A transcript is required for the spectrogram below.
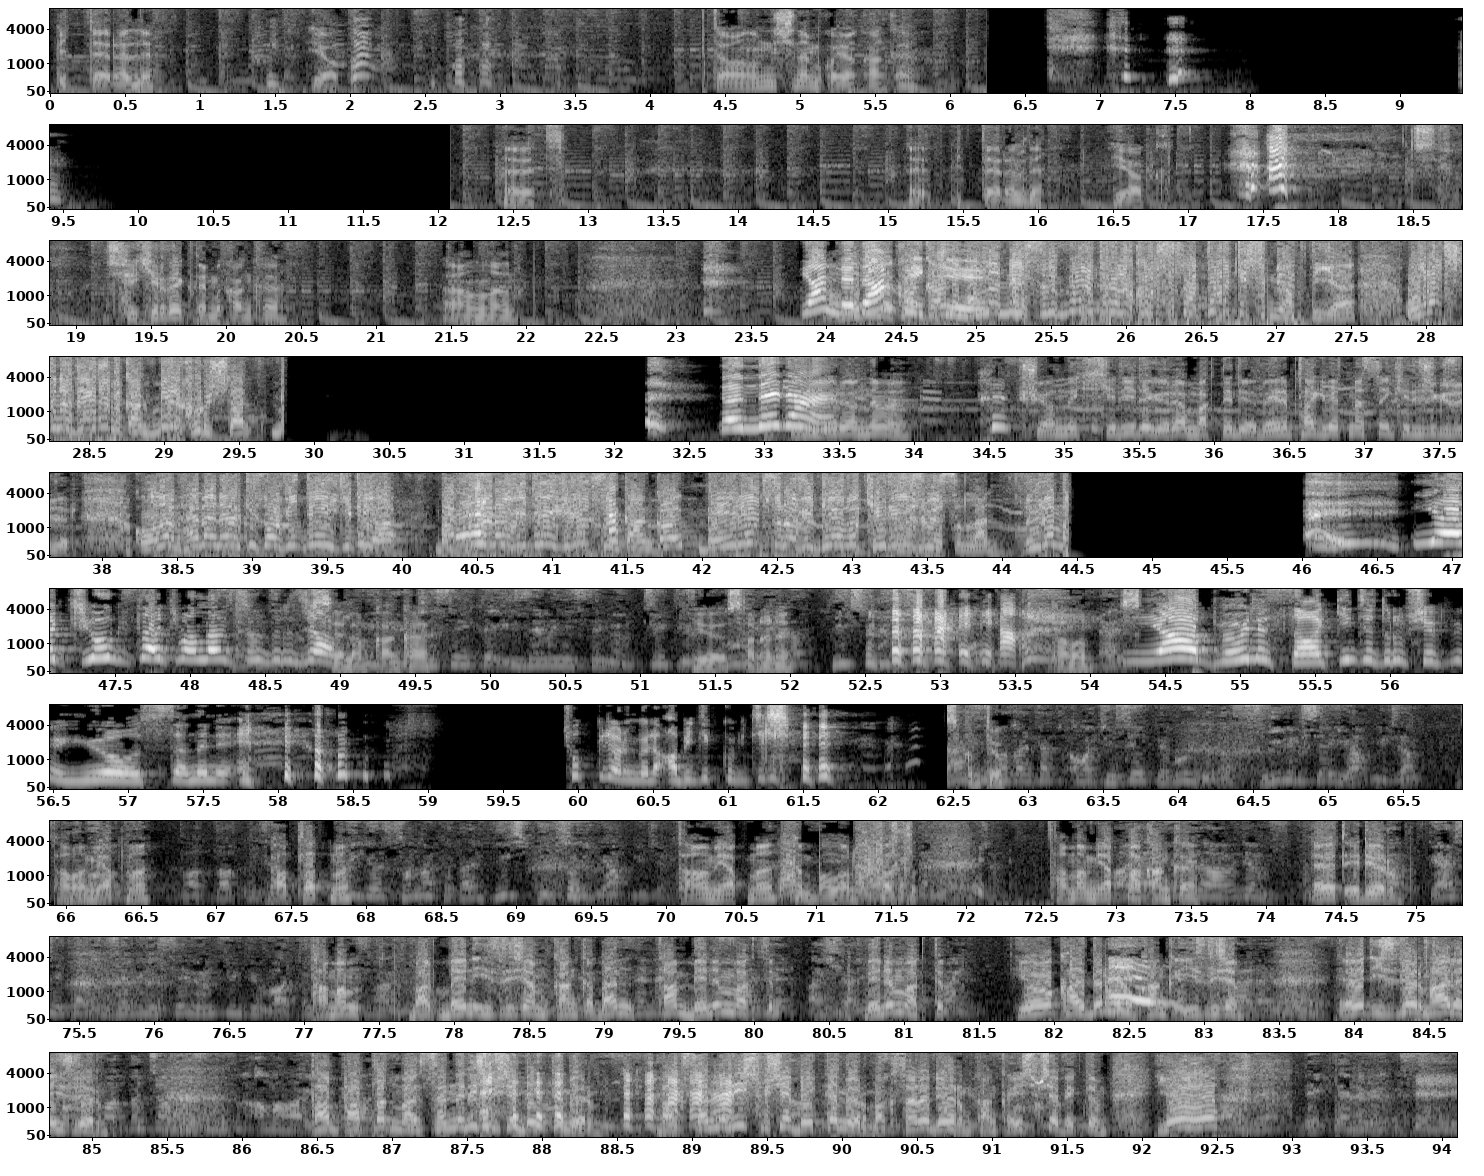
Bitti herhalde. Yok. Tamam onun içine mi koyuyorsun kanka? Evet. Evet bitti herhalde. Yok. Ç- Çekirdekle mi kanka? Anladım. Ya Anladın neden mı kanka? Hani peki? bunların hepsini bir tane kurşun saklamak için mi yaptın ya? Uğraştığına değdi mi kanka? Bir kuruştan. Ya Beni neden? görüyorsun değil mi? Şu yandaki kediyi de görüyorum bak ne diyor. Benim takip etmezsen kedicik üzülür. Oğlum hemen herkes o videoya gidiyor. Bak hemen o videoya gidiyorsun kanka. Beğeniyorsun o videoyu bu kedi üzmüyorsun lan. Duydun mu? Ya çok saçma lan çıldıracağım. Selam kanka. Kesinlikle izlemeni istemiyorum. Çünkü Yo, bu sana ne? videoda Hiçbir şey ya, Tamam. ya böyle sakince durup şey yapıyor. Yo sana ne? çok gülüyorum böyle abidik gubidik şey. Sıkıntı yok. Ben Ama kesinlikle bu videoda sihirli bir şey yapmayacağım. Tamam, Bu yapma. Patlatmayacağım. Patlatma. Bu video sonuna kadar hiçbir şey yapmayacağım. Tamam yapma. Balona bak. Gerçekten yapmayacağım. Tamam yapma Hala kanka. devam ediyor musun? Evet ediyorum. Gerçekten izlemeni istemiyorum çünkü vaktim Tamam bak ben izleyeceğim kanka. Ben tam benim vaktim. Benim vaktim. Yo kaydırmıyorum kanka izleyeceğim. Evet izliyorum hala izliyorum. Tam patlatma senden hiçbir şey beklemiyorum. Bak senden hiçbir şey beklemiyorum. Bak sana diyorum kanka hiçbir şey beklemiyorum. Yo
